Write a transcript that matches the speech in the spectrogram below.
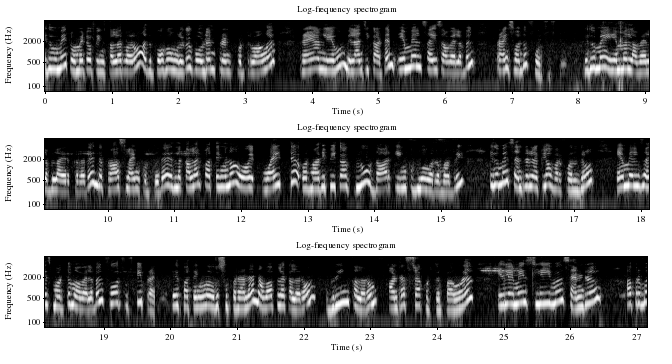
இதுவுமே டொமேட்டோ பிங்க் கலர் வரும். அது போக உங்களுக்கு கோல்டன் பிரிண்ட் கொடுத்துருவாங்க. ரேயான்லேயும் melange cotton ML size available price வந்து ஃபோர் ஃபிஃப்டி இதுவுமே எம்எல் அவைலபிளாக இருக்கிறது. இந்த கிராஸ் லைன் கொடுத்தது. இதில் கலர் பார்த்தீங்கன்னா ஒயிட்டு ஒரு மாதிரி peacock blue dark ink blue வர மாதிரி. இதுவுமே சென்ட்ரல் நெக்கில் ஒர்க் வந்துடும் எம்எல் சைஸ் மட்டும் அவைலபிள் ஃபோர் ஃபிஃப்டி ப்ரைஸ் இது பார்த்தீங்கன்னா ஒரு சூப்பரான நவாப்ல கலரும் க்ரீன் கலரும் கான்ட்ராஸ்டாக கொடுத்துருப்பாங்க. இதுலேயுமே ஸ்லீவு சென்ட்ரு அப்புறமா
